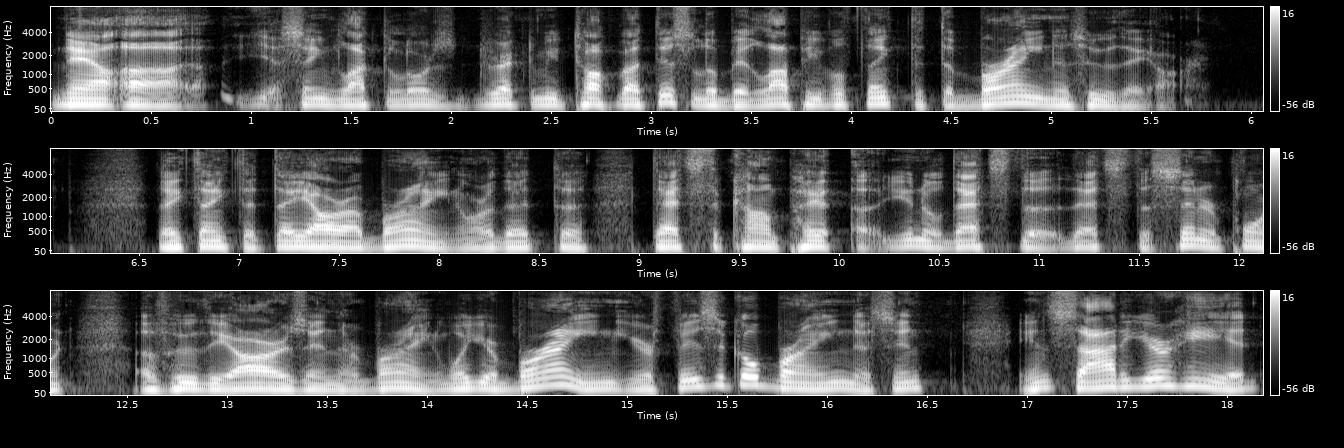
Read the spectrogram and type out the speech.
Now, uh, it seems like the Lord's directed me to talk about this a little bit. A lot of people think that the brain is who they are. They think that they are a brain, or that uh, that's the comp- uh, you know that's the that's the center point of who they are is in their brain. Well, your brain, your physical brain that's in inside of your head,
